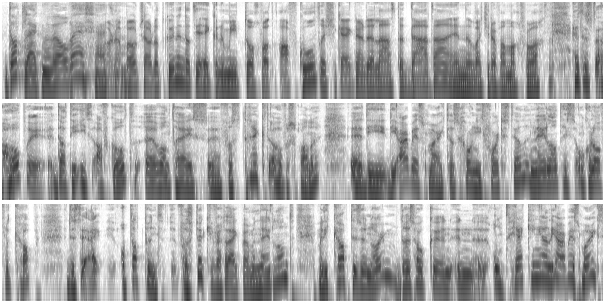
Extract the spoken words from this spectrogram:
dat lijkt me wel wijsheid. Arna ja. Boot, zou dat kunnen, dat die economie toch wat afkoelt, als je kijkt naar de laatste data en uh, wat je daarvan mag verwachten? Het is te hopen dat hij iets afkoelt, want hij is volstrekt overspannen. die, die arbeidsmarkt, dat is gewoon niet voor te stellen. In Nederland is het ongelooflijk krap. Dus de, op dat punt voor een stukje vergelijkbaar met Nederland. Maar die krapte is enorm. Er is ook een, een onttrekking aan die arbeidsmarkt.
